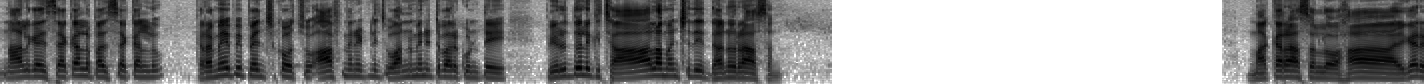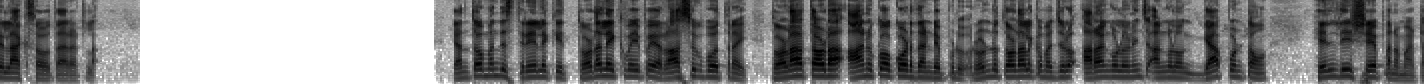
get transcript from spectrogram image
నాలుగైదు సెకండ్లు పది సెకండ్లు క్రమేపీ పెంచుకోవచ్చు. హాఫ్ మినిట్ నుంచి వన్ మినిట్ వరకు ఉంటే పిరుదులకి చాలా మంచిది ధనురాసన్. మకరాసంలో హాయిగా రిలాక్స్ అవుతారు అట్లా ఎంతోమంది స్త్రీలకి తొడలు ఎక్కువైపోయి రాసుకుపోతున్నాయి. తొడ తొడ ఆనుకోకూడదండి ఎప్పుడు. రెండు తొడలకు మధ్యలో అరంగుళం నుంచి అంగుళం గ్యాప్ ఉండటం హెల్దీ షేప్ అన్నమాట.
